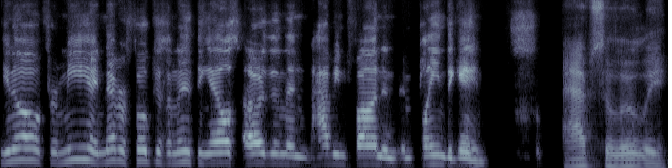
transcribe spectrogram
you know, for me, I never focused on anything else other than, than having fun and, and playing the game. Absolutely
